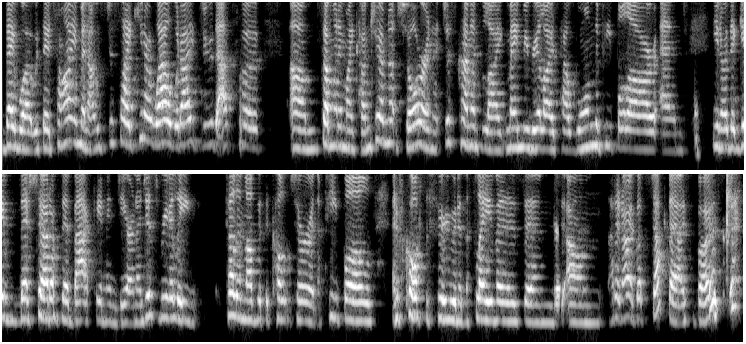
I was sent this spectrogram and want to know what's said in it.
they were with their time, and I was just like, you know, wow, would I do that for um, someone in my country? I'm not sure, and it just kind of like made me realize how warm the people are, and you know, they give their shirt off their back in India, and I just really fell in love with the culture and the people, and of course the food and the flavors, and um, I don't know, I got stuck there, I suppose.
